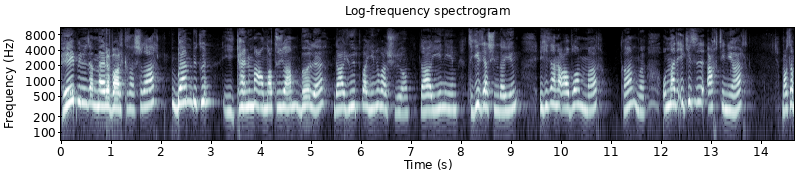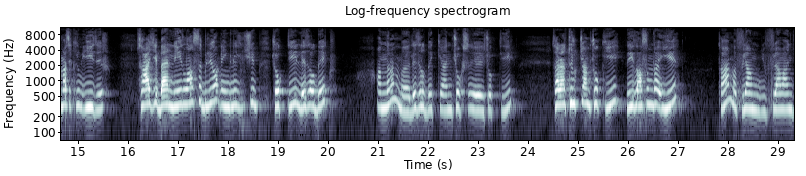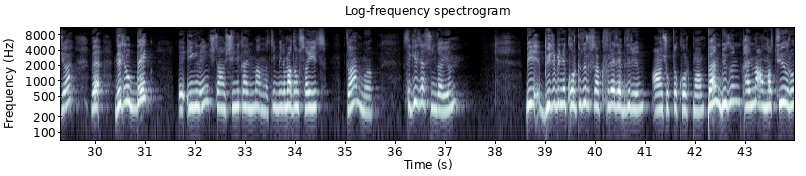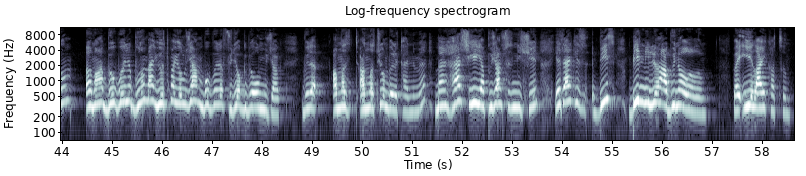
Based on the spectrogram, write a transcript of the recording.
Hepinize merhaba arkadaşlar. Ben bugün kendime anlatacağım böyle. Daha YouTube'a yeni başlıyorum. Daha yeniyim. 8 yaşındayım. İki tane ablam var. Tamam mı? Onlar ikisi Akdeniz. Matematikim iyidir. Sadece ben Nederlands'ı biliyorum. İngilizcem çok değil. Little bit. Anladın mı? Little bit yani çok e, çok değil. Zaten Türkçem çok iyi. Nederlands'ım da iyi. Tamam mı? Flam, Flamanca ve Little Big e, İngiliz. Tamam şimdi kendimi anlatayım. Benim adım Sait. Tamam mı? 8 yaşındayım. Bir, biri beni korkutursa küfür edebilirim. Ama çok da korkmam. Ben bir gün kendimi anlatıyorum. Ama bu böyle bunu ben YouTube'a yollayacağım. Bu böyle video gibi olmayacak. Böyle anlat, anlatıyorum böyle kendimi. Ben her şeyi yapacağım sizin için. Yeter ki biz 1 milyon abone olalım ve iyi like atın.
